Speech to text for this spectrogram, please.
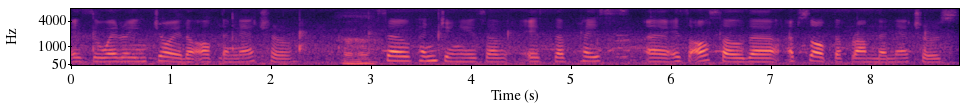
is very enjoyed of the nature. Uh-huh. So Penjing is a is a place. Uh, it's also the absorbed from the natures.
